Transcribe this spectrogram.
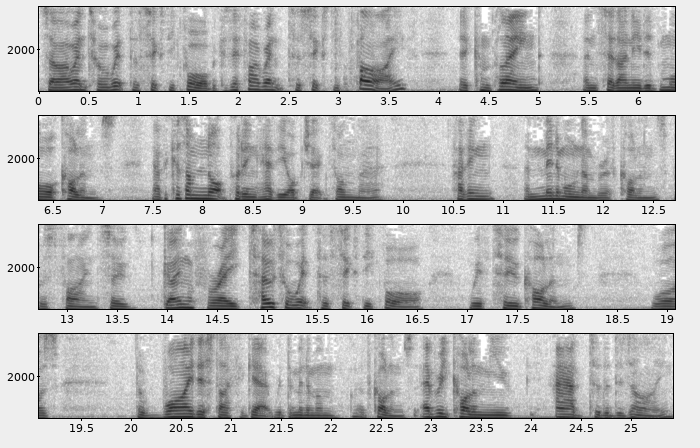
So I went to a width of 64 because if I went to 65 it complained and said I needed more columns. Now because I'm not putting heavy objects on there, having a minimal number of columns was fine. So going for a total width of 64 with two columns was the widest I could get with the minimum of columns. Every column you add to the design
